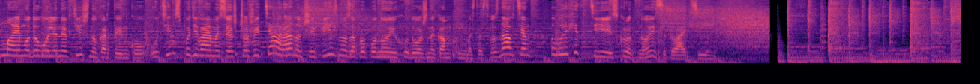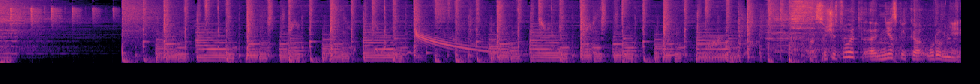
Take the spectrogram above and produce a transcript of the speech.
Маємо доволі невтішну картинку. Утім, сподіваємося, що життя рано чи пізно запропонує художникам і мистецтвознавцям вихід з цієї скрутної ситуації. Существует э, несколько уровней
